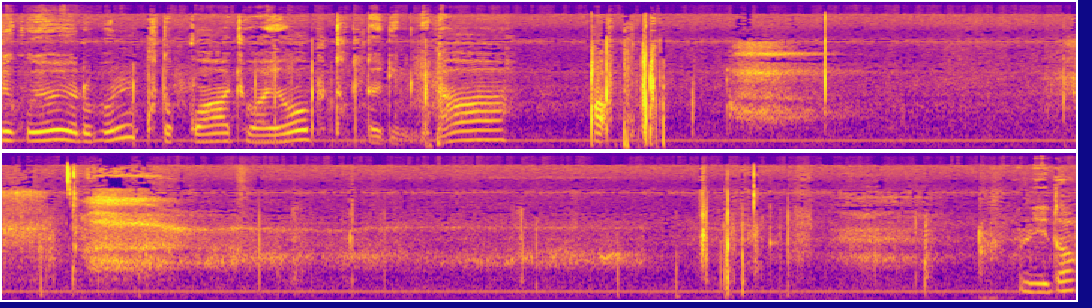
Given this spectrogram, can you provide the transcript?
그리고요, 여러분, 구독과 좋아요 부탁드립니다. 아. 아니다.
